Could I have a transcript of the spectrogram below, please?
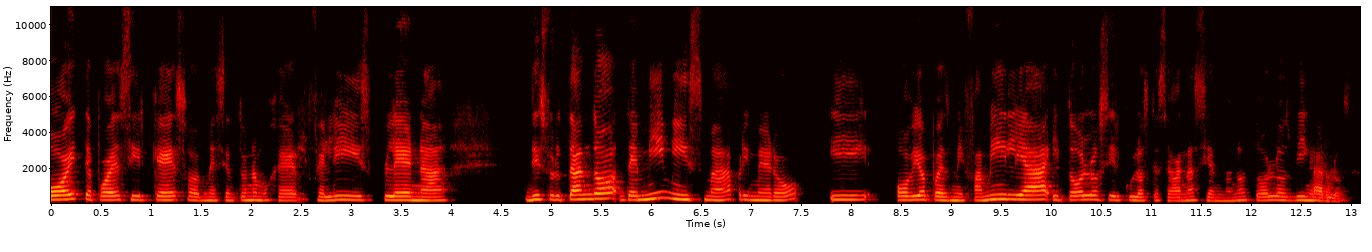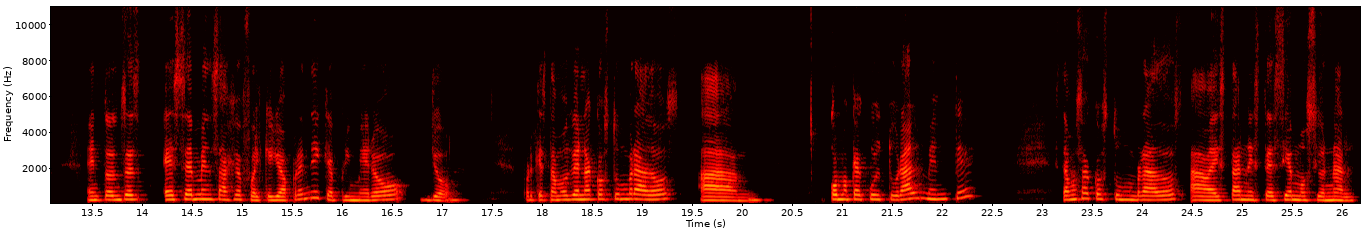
Hoy te puedo decir que eso, me siento una mujer feliz, plena, disfrutando de mí misma primero y obvio pues mi familia y todos los círculos que se van haciendo, ¿no? Todos los vínculos. Entonces, ese mensaje fue el que yo aprendí, que primero yo, porque estamos bien acostumbrados a, como que culturalmente, estamos acostumbrados a esta anestesia emocional.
